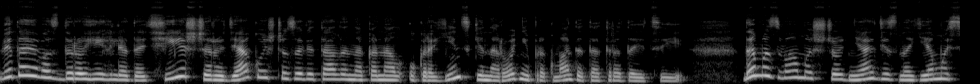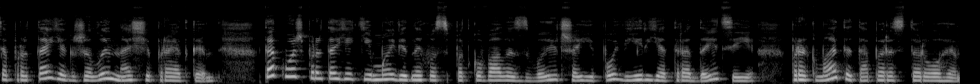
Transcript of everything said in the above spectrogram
Вітаю вас, дорогі глядачі! Щиро дякую, що завітали на канал Українські народні прикмети та традиції, де ми з вами щодня дізнаємося про те, як жили наші предки, також про те, які ми від них успадкували звичаї, повір'я, традиції, прикмети та перестороги.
